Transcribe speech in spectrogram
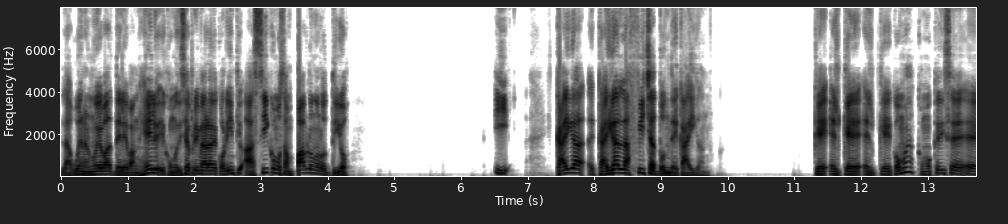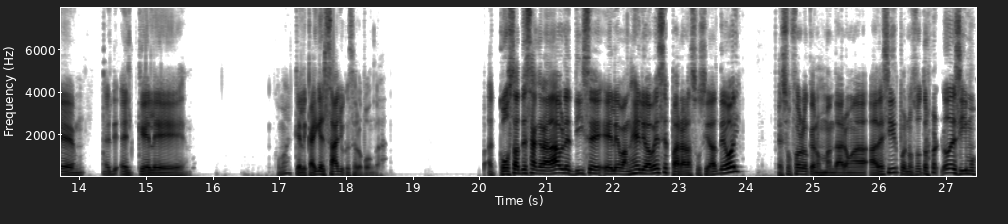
la buena nueva del Evangelio y como dice Primera de Corintios, así como San Pablo nos los dio. Y caiga, caigan las fichas donde caigan que el que, el que, ¿cómo es? ¿Cómo es que dice eh, el, que le, ¿cómo es? Que le caiga el sallo que se lo ponga. Cosas desagradables, dice el Evangelio a veces para la sociedad de hoy. Eso fue lo que nos mandaron a, decir, pues nosotros lo decimos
